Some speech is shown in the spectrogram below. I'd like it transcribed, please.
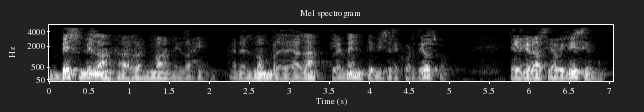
Bismillah ar-Rahman rahim en el nombre de Alá, clemente y misericordioso, el graciabilísimo,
